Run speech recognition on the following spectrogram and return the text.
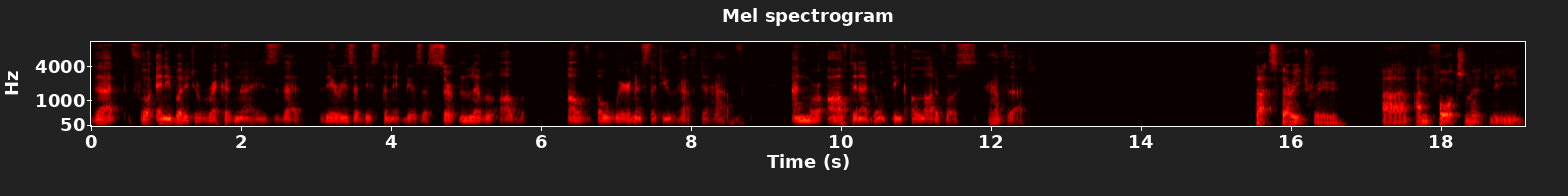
that for anybody to recognize that there is a disconnect, there's a certain level of of awareness that you have to have. And more often, I don't think a lot of us have that. That's very true. Uh, unfortunately,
